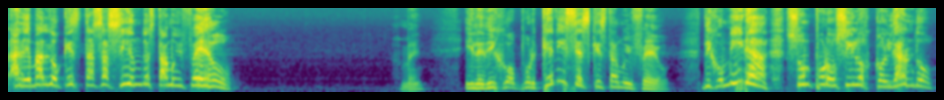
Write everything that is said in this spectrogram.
además lo que estás haciendo está muy feo. Amén. Y le dijo, ¿por qué dices que está muy feo? Dijo, mira, son puros hilos colgando.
